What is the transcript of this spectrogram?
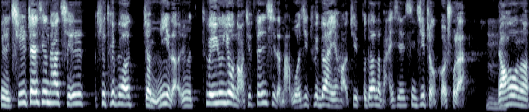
对，其实占星它其实是特别缜密的，就是特别用右脑去分析的嘛，逻辑推断也好，去不断的把一些信息整合出来。嗯，然后呢，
